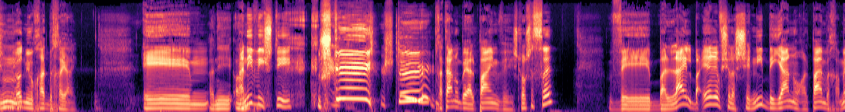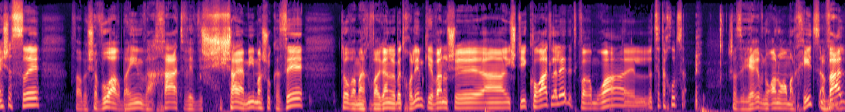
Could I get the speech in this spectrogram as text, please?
מאוד מיוחד בחיי. אמ, אני... ואשתי, אשתי, אשתי, התחתנו ב-2013, ובליל, בערב של השני בינואר 2015, כבר בשבוע 41 ו- ושישה ימים, משהו כזה, טוב, אבל כבר הגענו לבית חולים, כי הבנו שאשתי קורעת ללדת, כבר אמורה לצאת החוצה. עכשיו, זה ערב נורא נורא מלחיץ, אבל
